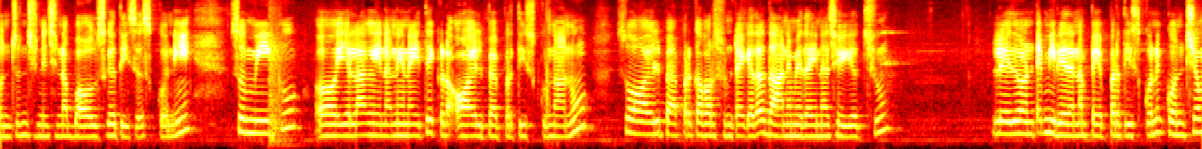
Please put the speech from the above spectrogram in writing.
కొంచెం చిన్న చిన్న బౌల్స్గా తీసేసుకొని సో మీకు ఎలాగైనా నేనైతే ఇక్కడ ఆయిల్ పేపర్ తీసుకున్నాను. సో ఆయిల్ పేపర్ కవర్స్ ఉంటాయి కదా దాని మీద అయినా చేయొచ్చు. లేదు అంటే మీరు ఏదైనా పేపర్ తీసుకొని కొంచెం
